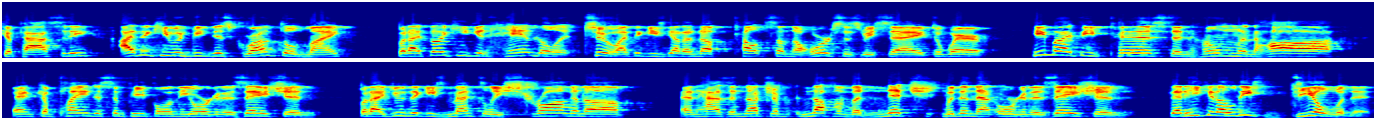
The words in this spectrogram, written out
capacity. I think he would be disgruntled, Mike, but I think he could handle it too. I think he's got enough pelts on the horse, as we say, to where he might be pissed and hum and ha and complain to some people in the organization. But I do think he's mentally strong enough and has enough of, enough of a niche within that organization that he can at least deal with it.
